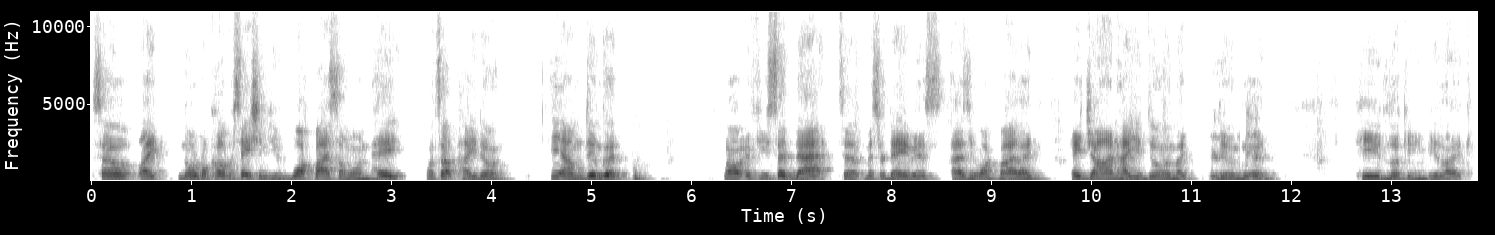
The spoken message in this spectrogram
So like normal conversation, you'd walk by someone, hey, what's up? How you doing? Yeah, I'm doing good. Well, if you said that to Mr. Davis as you walk by, like, hey John, how you doing? Like, doing good. He'd look at you and be like,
